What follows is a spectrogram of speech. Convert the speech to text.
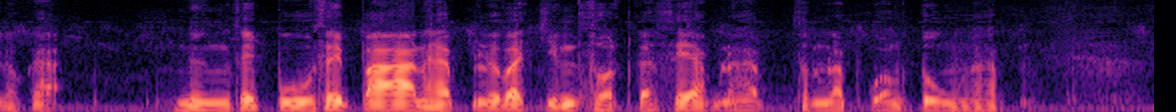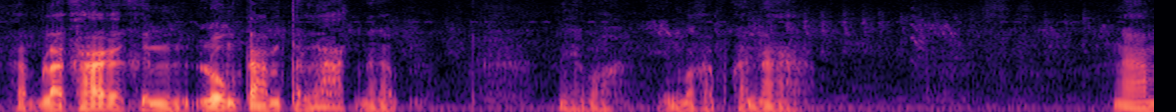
แล้วก็หนึ่งใส่ปูใส่ปลานะครับ หรือว่ากินสดก็แซ่บนะครับสำหรับกวางตุ้งนะครับ ครับราคาก็ขึ้นลงตามตลาดนะครับนี่บ่เห็นบ่ครับขางหน้างาม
